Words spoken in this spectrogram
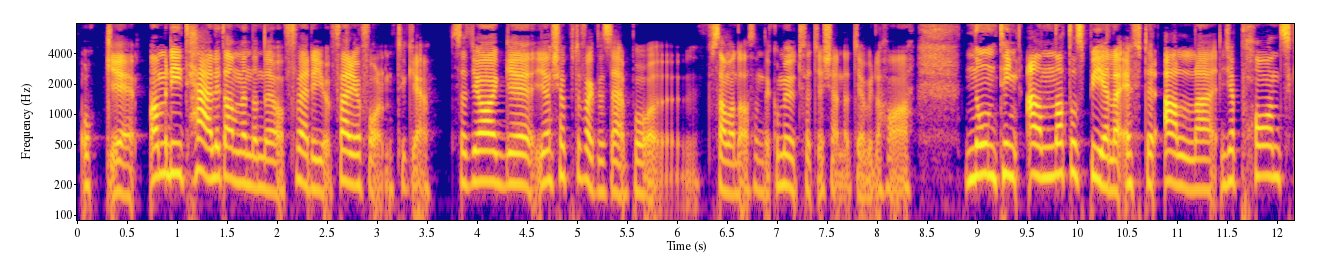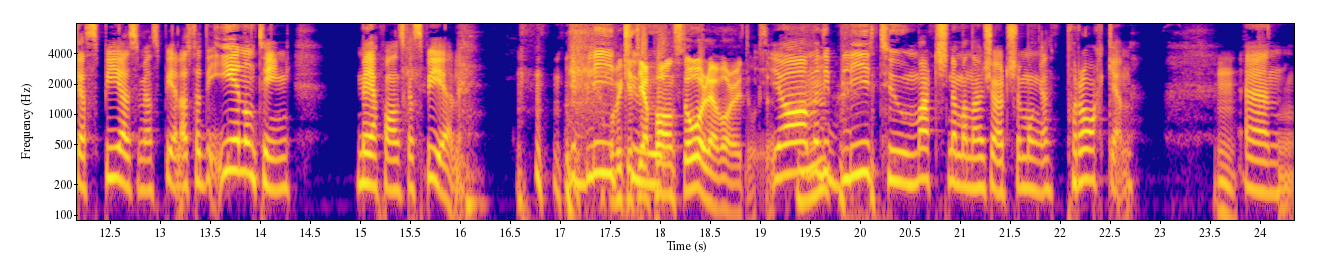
Och eh, ja, men det är ett härligt användande av färg, färg och form, tycker jag. Så att jag, eh, jag köpte faktiskt det här på eh, samma dag som det kom ut för att jag kände att jag ville ha någonting annat att spela efter alla japanska spel som jag har spelat. För att det är någonting med japanska spel. Det blir Och vilket too- japanskt år det har varit också. Ja, men det blir too much när man har kört så många på raken. Mm. Ehm,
